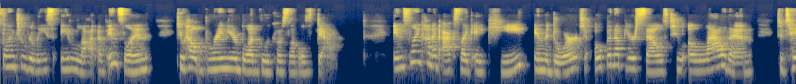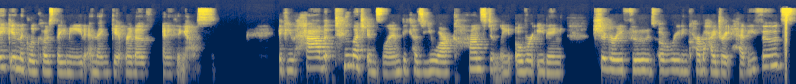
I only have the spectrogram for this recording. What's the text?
going to release a lot of insulin to help bring your blood glucose levels down. Insulin kind of acts like a key in the door to open up your cells to allow them to take in the glucose they need and then get rid of anything else. If you have too much insulin because you are constantly overeating sugary foods, overeating carbohydrate heavy foods,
